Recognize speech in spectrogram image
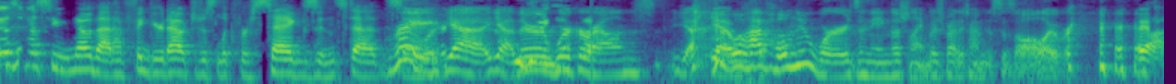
those of us who know that have figured out to just look for segs instead. so right. Yeah. Yeah. There are workarounds. Yeah. Yeah, we'll have whole new words in the English language by the time this is all over. Yeah.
